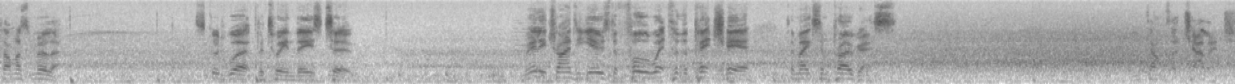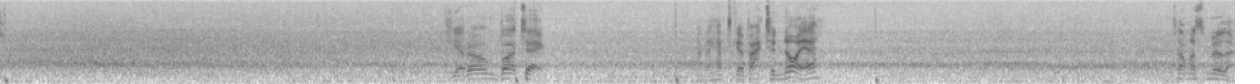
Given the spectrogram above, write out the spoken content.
Thomas Müller. It's good work between these two. Really trying to use the full width of the pitch here to make some progress. Here comes the challenge. Jerome Boateng. And they have to go back to Neuer. Thomas Müller.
